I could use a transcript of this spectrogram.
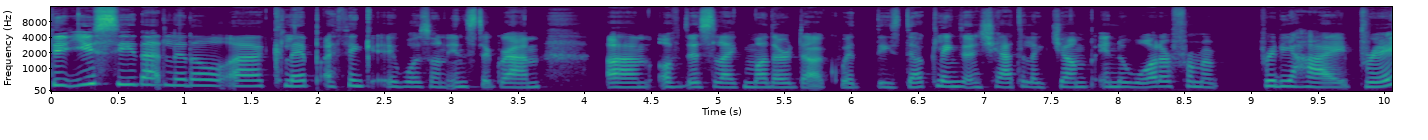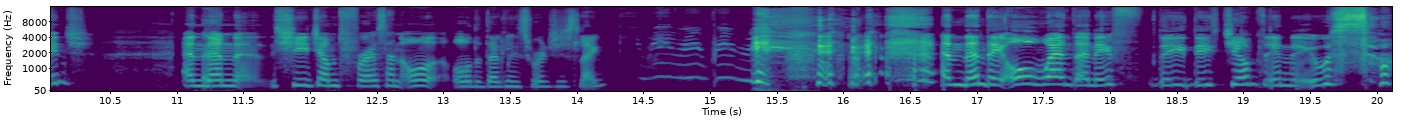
Did you see that little uh, clip? I think it was on Instagram um, of this like mother duck with these ducklings, and she had to like jump in the water from a pretty high bridge. And I- then she jumped first, and all all the ducklings were just like. "Beep, beep, beep, beep." and then they all went and they they they jumped in. It was so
